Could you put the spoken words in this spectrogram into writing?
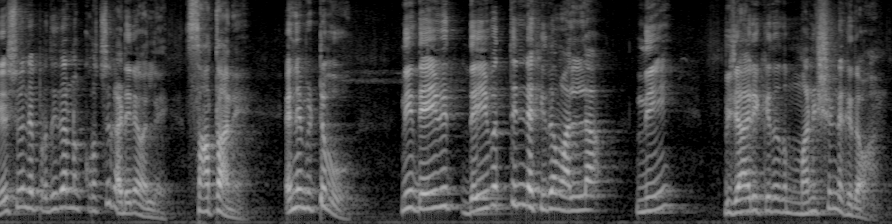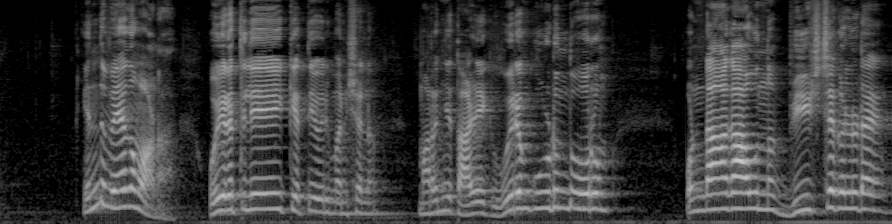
യേശുവിന്റെ പ്രതികരണം കുറച്ച് കഠിനമല്ലേ? സാത്താനെ എന്നെ വിട്ടുപോകൂ നീ ദൈവ ദൈവത്തിന്റെ ഹിതമല്ല. നീ വിചാരിക്കുന്നത് മനുഷ്യന്റെ ഹിതമാണ്. എന്ത് വേഗമാണ്? ഉയരത്തിലേക്ക് എത്തിയ ഒരു മനുഷ്യന് മറിഞ്ഞ് താഴേക്ക് ഉയരം കൂടുന്തോറും ഉണ്ടാകാവുന്ന വീഴ്ചകളുടെ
